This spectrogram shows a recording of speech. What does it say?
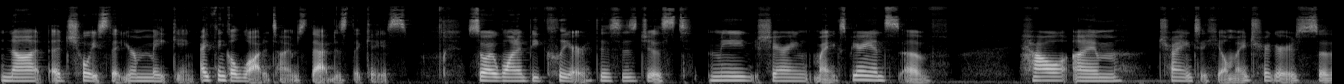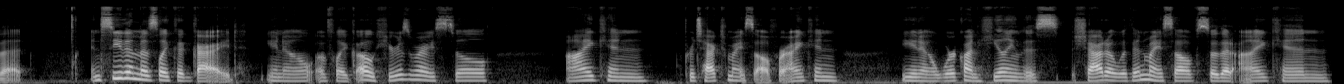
not a choice that you're making. I think a lot of times that is the case. So I want to be clear. This is just me sharing my experience of how I'm trying to heal my triggers so that and see them as like a guide, you know, of like, oh, here's where I still I can protect myself or I can you know, work on healing this shadow within myself so that I can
